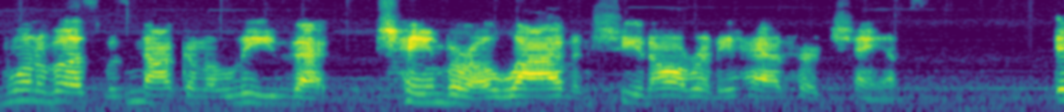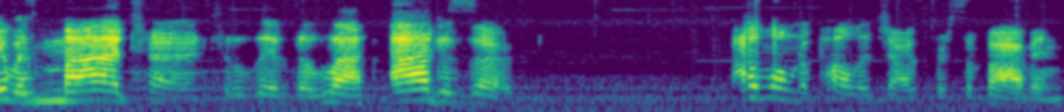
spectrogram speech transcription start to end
One of us was not going to leave that chamber alive, and she had already had her chance. It was my turn to live the life I deserved. I won't apologize for surviving.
